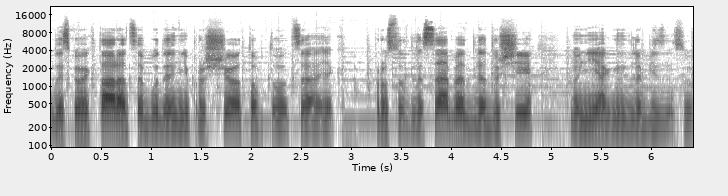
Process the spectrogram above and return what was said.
близько гектара, це буде ні про що, тобто це як просто для себе, для душі, але ніяк не для бізнесу.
